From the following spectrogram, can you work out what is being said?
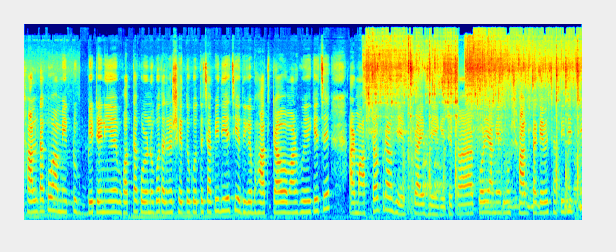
ছালটাকেও আমি একটু বেটে নিয়ে ভর্তা করে নেব। তার জন্য সেদ্ধ করতে চাপিয়ে দিয়েছি। এদিকে ভাতটাও আমার হয়ে গেছে আর মাছটাও প্রায় হয়ে প্রায় হয়ে গেছে। তারপরে আমি দেখুন, শাকটাকে এবার চাপিয়ে দিচ্ছি।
